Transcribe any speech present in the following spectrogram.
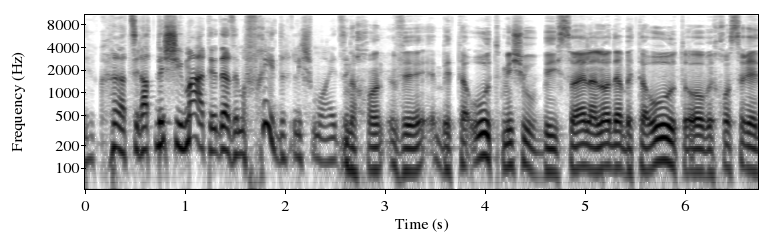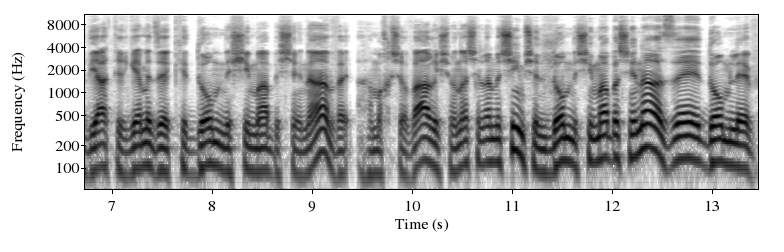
עצירת נשימה, אתה יודע, זה מפחיד לשמוע את זה. נכון, ובטעות, מישהו בישראל, אני לא יודע, בטעות או בחוסר ידיעה, תרגם את זה כדום נשימה בשינה, והמחשבה הראשונה של אנשים של דום נשימה בשינה זה דום לב.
